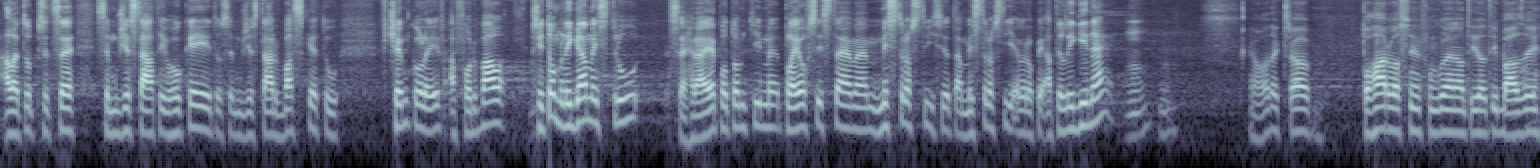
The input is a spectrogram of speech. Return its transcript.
ale to přece se může stát i v hokeji, to se může stát v basketu, v čemkoliv. A fotbal, přitom Liga mistrů se hraje potom tím playoff systémem, mistrovství světa, mistrovství Evropy a ty ligy ne. Hmm. Jo, tak třeba pohár vlastně funguje na této bázi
